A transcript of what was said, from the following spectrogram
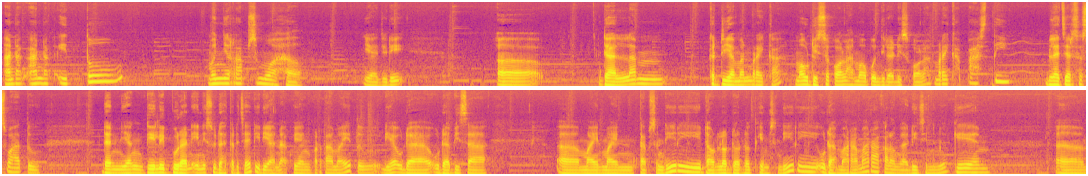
anak-anak itu menyerap semua hal. Ya jadi uh, dalam kediaman mereka mau di sekolah maupun tidak di sekolah mereka pasti belajar sesuatu. Dan yang di liburan ini sudah terjadi di anakku yang pertama itu dia udah udah bisa eh, main-main tab sendiri, download-download game sendiri, udah marah-marah kalau nggak diizinin nge-game. Uh,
